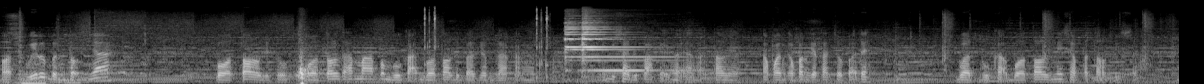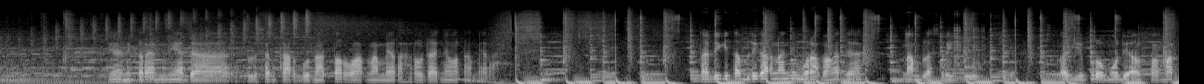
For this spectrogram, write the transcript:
Hot Wheel bentuknya botol gitu. Botol sama pembukaan botol di bagian belakang ini bisa dipakai nggak ya? Nggak tahu ya. Kapan-kapan kita coba deh buat buka botol. Ini siapa tahu bisa. Ya ini keren. Ini ada tulisan karbonator warna merah rodanya warna merah tadi kita beli karena ini murah banget ya 16.000 lagi promo di Alfamart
